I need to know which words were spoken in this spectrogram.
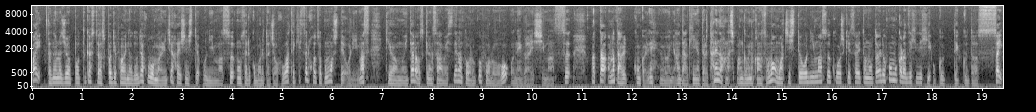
はい。種ラジはポッドキャストや Spotify などでほぼ毎日配信しております。音声でこぼれた情報はテキストで補足もしております。気が向いたらお好きなサービスでの登録、フォローをお願いします。また、あなた、今回ね、あなたが気になっている種の話、番組の感想もお待ちしております。公式サイトのお便りフォームからぜひぜひ送ってください。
